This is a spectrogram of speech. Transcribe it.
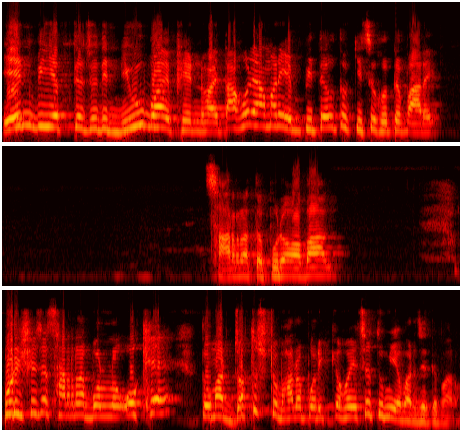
এনবিএফ তে যদি নিউ বয়ফ্রেন্ড হয়, তাহলে আমার এমপিতেও তো কিছু হতে পারে। স্যাররা তো পুরো অবাক। পরিশেষে স্যাররা বলল ওকে তোমার যথেষ্ট ভালো পরীক্ষা হয়েছে, তুমি এবার যেতে পারো।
